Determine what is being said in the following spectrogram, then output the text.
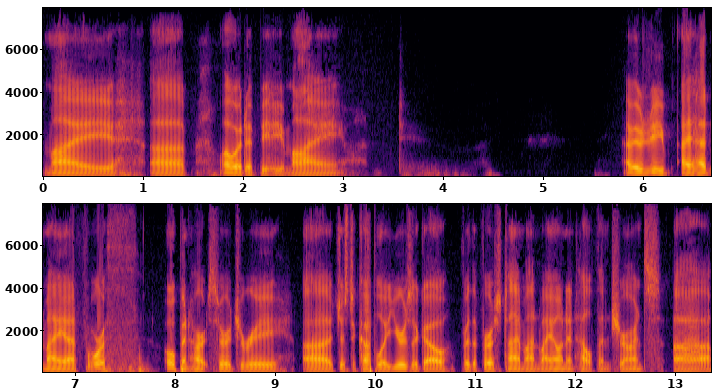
my uh, what would it be? My I would be. I had my uh, fourth open heart surgery uh, just a couple of years ago for the first time on my own in health insurance. Uh,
